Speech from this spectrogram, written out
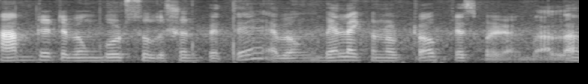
আপডেট এবং বোর্ড সলিউশন পেতে এবং বেল আইকনটাও প্রেস করে রাখবা আল্লাহ।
